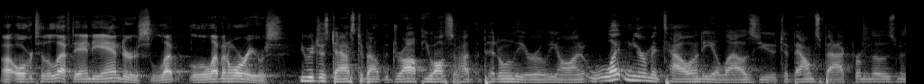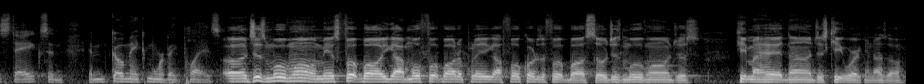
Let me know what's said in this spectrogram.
Uh, over to the left, Andy Anders, Le- 11 Warriors. You were just asked about the drop. You also had the penalty early on. What in your mentality allows you to bounce back from those mistakes and, and go make more big plays? Uh, just move on. I mean, it's football. You got more football to play. You got four quarters of football. So just move on. Just keep my head down. Just keep working. That's all.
